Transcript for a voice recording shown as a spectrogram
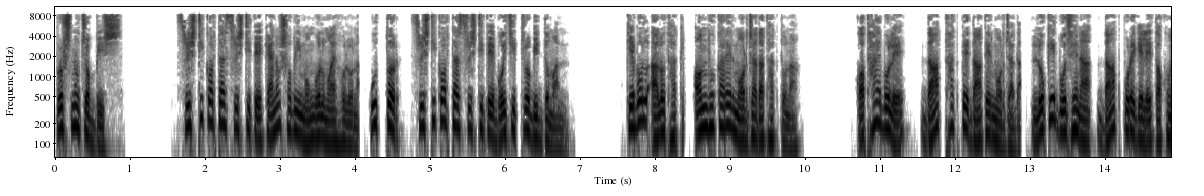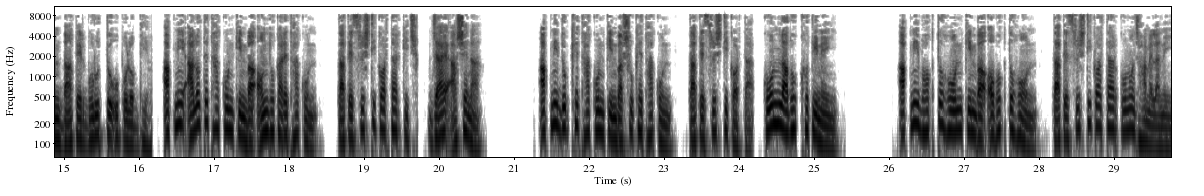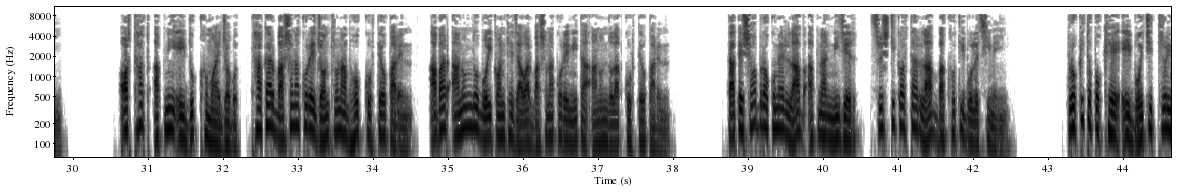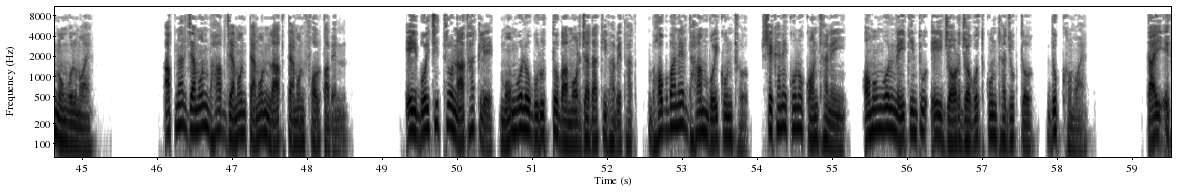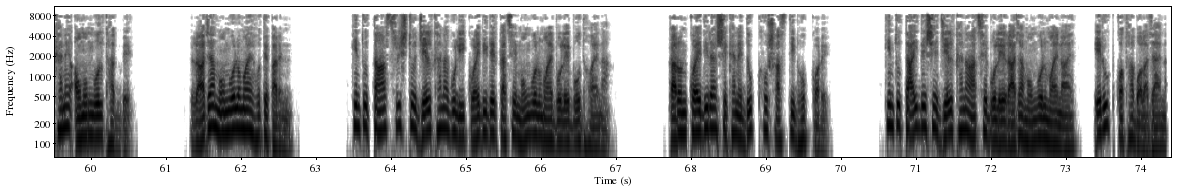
প্রশ্ন চব্বিশ। সৃষ্টিকর্তার সৃষ্টিতে কেন সবই মঙ্গলময় হল না? উত্তর, সৃষ্টিকর্তার সৃষ্টিতে বৈচিত্র্য বিদ্যমান। কেবল আলো থাকলে অন্ধকারের মর্যাদা থাকত না। কথায় বলে, দাঁত থাকতে দাঁতের মর্যাদা। লোকে বোঝে না, দাঁত পড়ে গেলে তখন দাঁতের গুরুত্ব উপলব্ধি হয়। আপনি আলোতে থাকুন কিংবা অন্ধকারে থাকুন, তাতে সৃষ্টিকর্তার কিছু যায় আসে না। আপনি দুঃখে থাকুন কিংবা সুখে থাকুন, তাতে সৃষ্টিকর্তা কোন লাভক্ষতি নেই। আপনি ভক্ত হন কিংবা অভক্ত হন, তাতে সৃষ্টিকর্তার কোনো ঝামেলা নেই। অর্থাৎ আপনি এই দুঃখময় জগৎ থাকার বাসনা করে যন্ত্রণা ভোগ করতেও পারেন, আবার আনন্দ বৈকণ্ঠে যাওয়ার বাসনা করে নিতা আনন্দ লাভ করতেও পারেন। তাতে সব রকমের লাভ আপনার নিজের, সৃষ্টিকর্তার লাভ বা ক্ষতি বলেছি নেই। প্রকৃতপক্ষে এই বৈচিত্র্যই মঙ্গলময়। আপনার যেমন ভাব যেমন তেমন লাভ তেমন ফল পাবেন। এই বৈচিত্র্য না থাকলে মঙ্গল গুরুত্ব বা মর্যাদা কীভাবে থাক ভগবানের ধাম বৈকুণ্ঠ, সেখানে কোনো কণ্ঠা নেই। অমঙ্গল নেই কিন্তু এই জ্বর জগৎ কুণ্ঠাযুক্ত দুঃখময়। তাই এখানে অমঙ্গল থাকবে। রাজা মঙ্গলময় হতে পারেন। কিন্তু তাঁর সৃষ্ট জেলখানাগুলি কয়েদিদের কাছে মঙ্গলময় বলে বোধ হয় না। কারণ কয়েদিরা সেখানে দুঃখ শাস্তি ভোগ করে। কিন্তু তাই দেশে জেলখানা আছে বলে রাজা মঙ্গলময় নয়, এরূপ কথা বলা যায় না।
